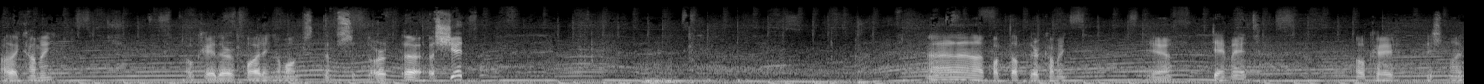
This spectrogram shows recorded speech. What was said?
Are they coming? Okay, they're fighting amongst them. Or, uh, shit! Up. They're coming. Yeah. Damn it. Okay. This might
